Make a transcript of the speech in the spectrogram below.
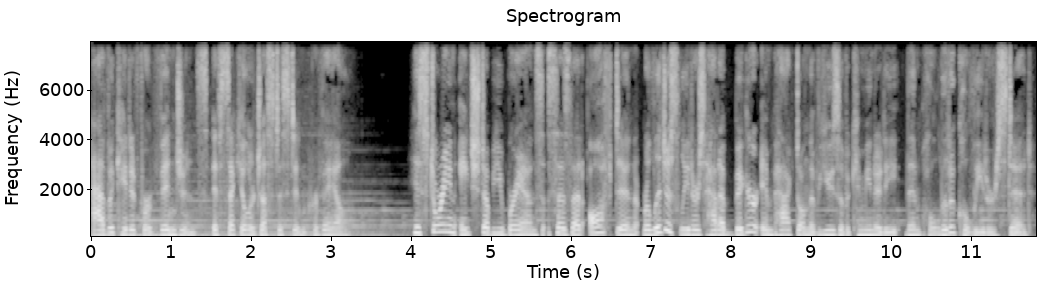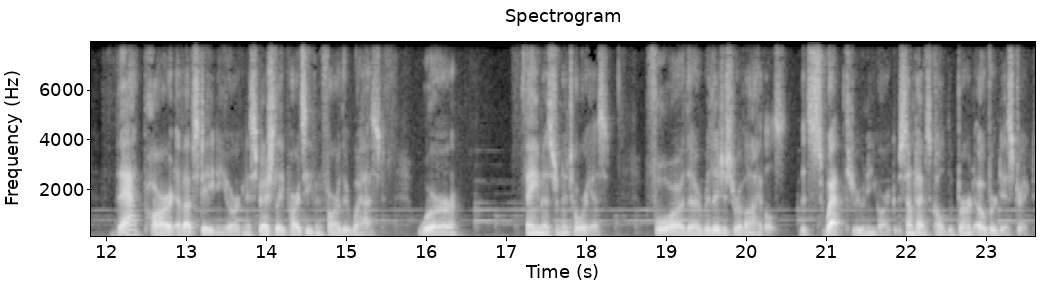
advocated for vengeance if secular justice didn't prevail. Historian H.W. Brands says that often religious leaders had a bigger impact on the views of a community than political leaders did. That part of upstate New York, and especially parts even farther west, were famous or notorious for the religious revivals that swept through New York. It was sometimes called the burnt over district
